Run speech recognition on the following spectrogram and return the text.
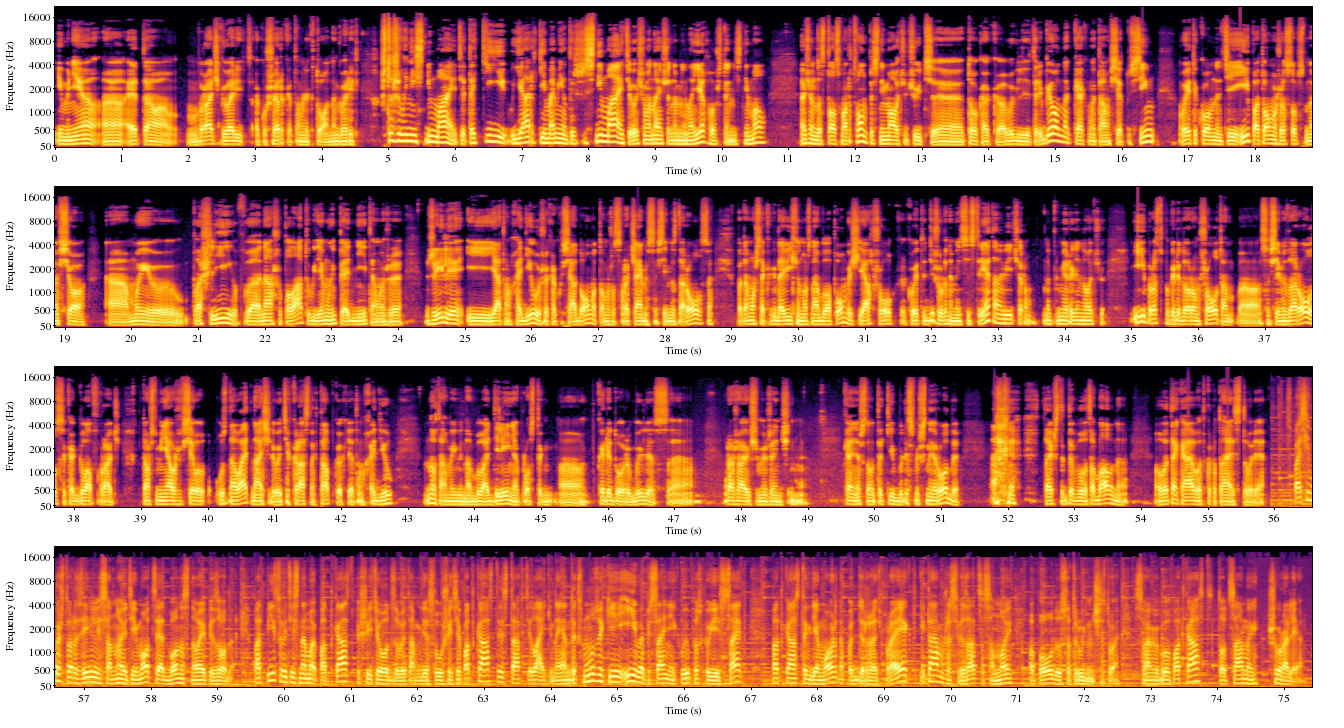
И мне э, это врач говорит, акушерка там или кто, она говорит, что же вы не снимаете, такие яркие моменты, снимайте. В общем, она еще на меня наехала, что я не снимал. В общем, достал смартфон, поснимал чуть-чуть э, то, как выглядит ребенок, как мы там все тусим в этой комнате, и потом уже, собственно, все. Э, мы пошли в нашу палату, где мы пять дней там уже жили, и я там ходил уже как у себя дома, там уже с врачами со всеми здоровался, потому что когда Вике нужна была помощь, я шел к какой-то дежурной медсестре там вечером, например, или ночью, и просто по коридорам шел там э, со всеми здоровался, как главврач, потому что меня уже все узнавать начали в этих красных тапках, я там ходил, ну, там именно было отделение, просто э, коридоры были с э, рожающими женщинами. Конечно, вот такие были смешные роды, так что это было забавно. Вот такая вот крутая история. Спасибо, что разделили со мной эти эмоции от бонусного эпизода. Подписывайтесь на мой подкаст, пишите отзывы там, где слушаете подкасты, ставьте лайки на Яндекс Музыки и в описании к выпуску есть сайт подкаста, где можно поддержать проект и там же связаться со мной по поводу сотрудничества. С вами был подкаст, тот самый Шурале.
